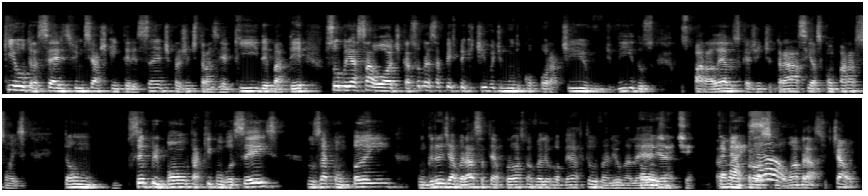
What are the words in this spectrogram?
Que outras séries, filmes você acha que é interessante para a gente trazer aqui e debater sobre essa ótica, sobre essa perspectiva de mundo corporativo, de vida, os, os paralelos que a gente traça e as comparações. Então, sempre bom estar aqui com vocês. Nos acompanhem. Um grande abraço, até a próxima. Valeu, Roberto. Valeu, Valéria. Falou, gente. Até, até a próxima. Tchau. Um abraço. Tchau.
